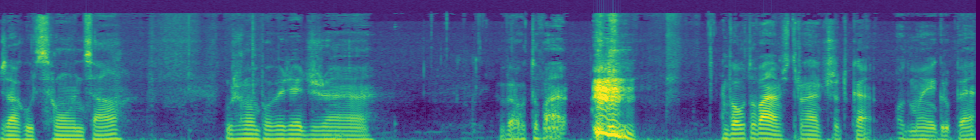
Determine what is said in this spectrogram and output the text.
Zachód słońca. Muszę wam powiedzieć, że wyautowałem, wyautowałem się trochę troszeczkę od mojej grupy.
